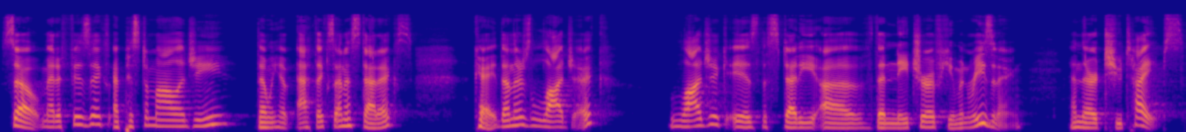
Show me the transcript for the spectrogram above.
So, metaphysics, epistemology, then we have ethics and aesthetics. Okay, then there's logic. Logic is the study of the nature of human reasoning. And there are two types.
